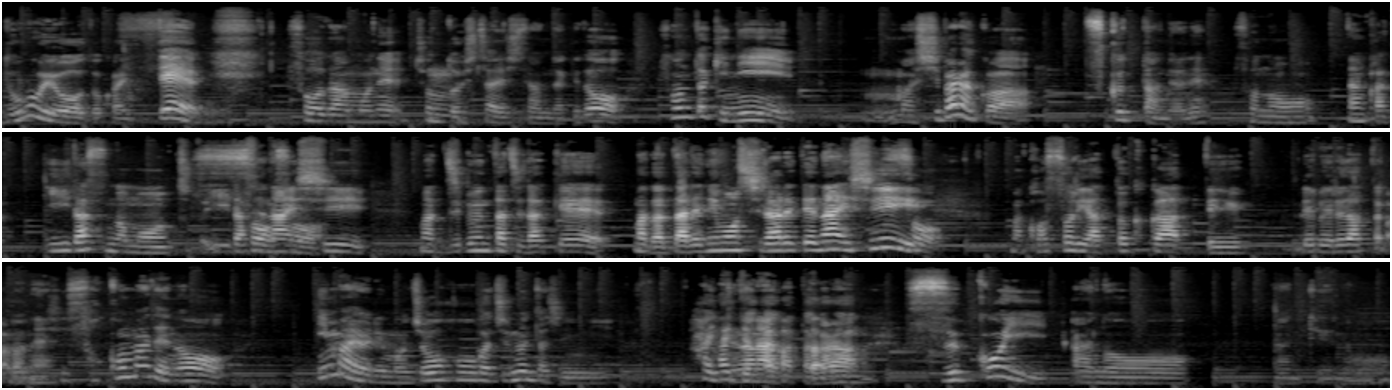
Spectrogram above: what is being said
どうよとか言って相談もねちょっとしたりしたんだけど、その時に、まあ、しばらくは作ったんだよね。うそのなんか言い出すのもちょっと言い出せないしまあ、自分たちだけまだ誰にも知られてないし、そまあ、こっそりやっとくかっていうレベルだったからね。そこまでの今よりも情報が自分たちに入ってなかったからすっごいあのなんていうの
